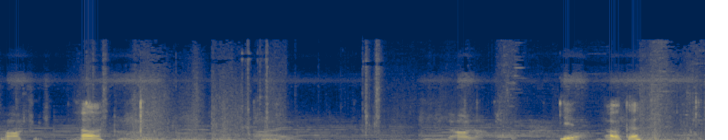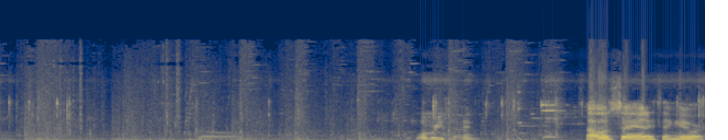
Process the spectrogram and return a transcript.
talk. Uh, I... No, not yeah. Okay. so. What were you saying? I would say anything you were.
